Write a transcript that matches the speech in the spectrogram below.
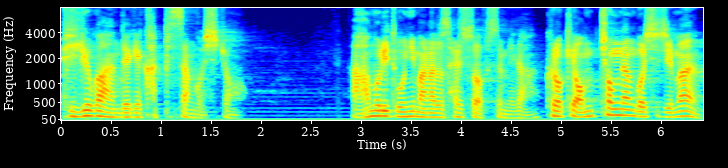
비교가 안 되게 값비싼 것이죠. 아무리 돈이 많아도 살 수 없습니다. 그렇게 엄청난 것이지만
